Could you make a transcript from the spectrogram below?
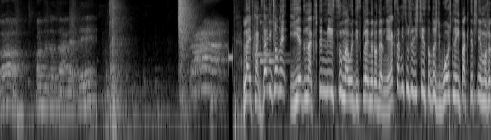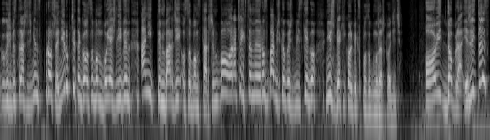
O, chodzę do toalety. Lifehack zaliczony, jednak w tym miejscu mały disclaimer ode mnie. Jak sami słyszeliście, jest to dość głośne i faktycznie może kogoś wystraszyć, więc proszę, nie róbcie tego osobom bojaźliwym, ani tym bardziej osobom starszym, bo raczej chcemy rozbawić kogoś bliskiego, niż w jakikolwiek sposób mu zaszkodzić. Oj, dobra, jeżeli to jest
